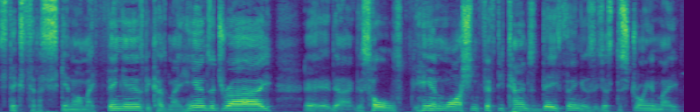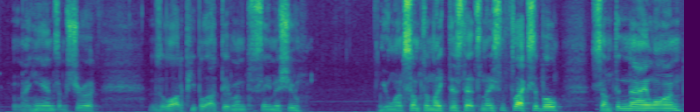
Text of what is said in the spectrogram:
sticks to the skin on my fingers because my hands are dry. Uh, this whole hand washing 50 times a day thing is just destroying my, my hands. I'm sure there's a lot of people out there running the same issue. You want something like this that's nice and flexible, something nylon.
